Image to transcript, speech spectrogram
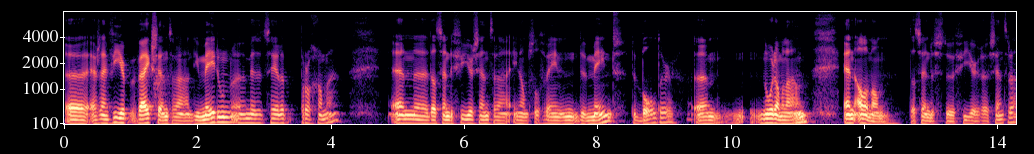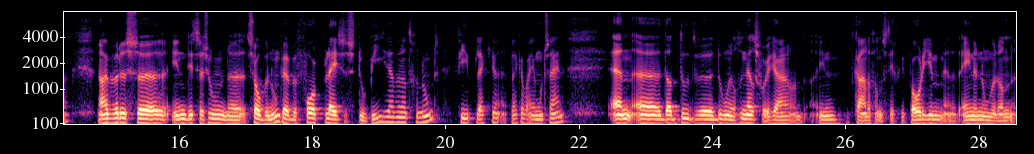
Uh, er zijn vier wijkcentra die meedoen uh, met het hele programma. En uh, dat zijn de vier centra in Amstelveen, de Meent, de Bolder, um, Noordammelaan en Alleman. Dat zijn dus de vier centra. Nou hebben we dus in dit seizoen het zo benoemd. We hebben four places to be, hebben we het genoemd. Vier plekje, plekken waar je moet zijn. En dat doet we, doen we net als vorig jaar in het kader van de Stichting Het Podium. En het ene noemen we dan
